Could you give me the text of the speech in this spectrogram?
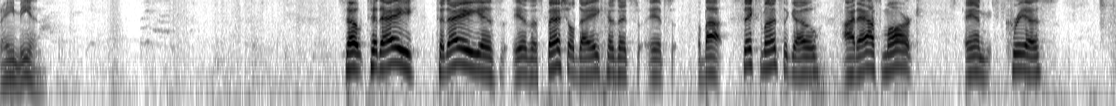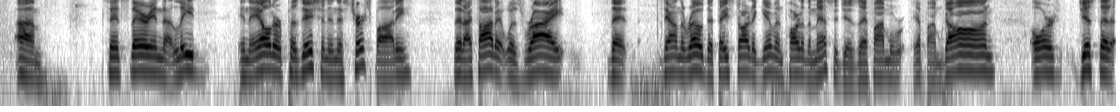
Amen. Amen. So today, today is is a special day because it's it's about six months ago. I'd asked Mark and Chris, um, since they're in the lead in the elder position in this church body, that I thought it was right that down the road that they started giving part of the messages if I'm if I'm gone, or just that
